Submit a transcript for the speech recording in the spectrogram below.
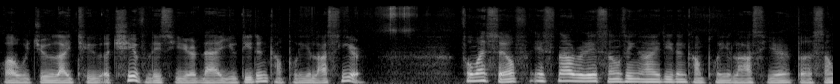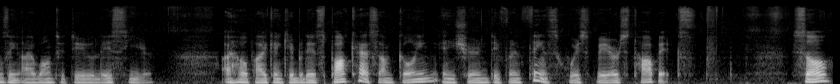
What would you like to achieve this year that you didn't complete last year? For myself, it's not really something I didn't complete last year, but something I want to do this year. I hope I can keep this podcast ongoing and sharing different things with various topics. So,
